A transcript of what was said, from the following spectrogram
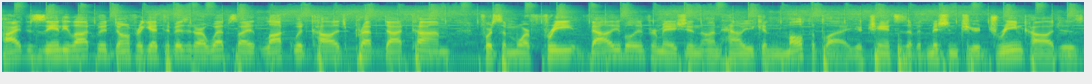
Hi, this is Andy Lockwood. Don't forget to visit our website, lockwoodcollegeprep.com, for some more free, valuable information on how you can multiply your chances of admission to your dream colleges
